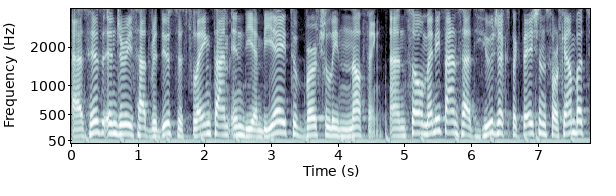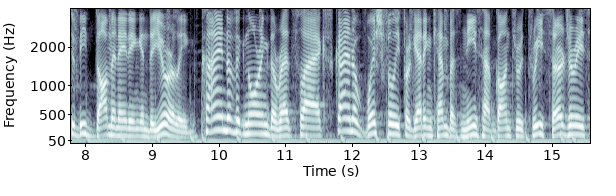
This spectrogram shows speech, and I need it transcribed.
as his injuries had reduced his playing time in the NBA to virtually nothing. And so many fans had huge expectations for Kemba to be dominating in the EuroLeague, kind of ignoring the red flags, kind of wishfully forgetting Kemba's knees have gone through three surgeries,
